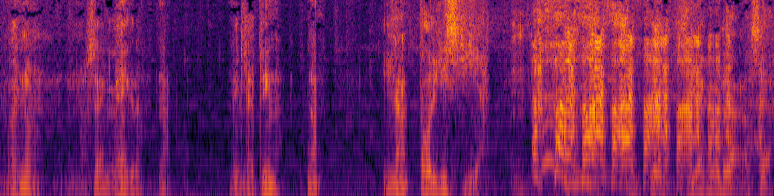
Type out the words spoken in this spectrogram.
Bueno, no sé, el negro, no. El latino. No. La policía. sí, es verdad, o sea.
